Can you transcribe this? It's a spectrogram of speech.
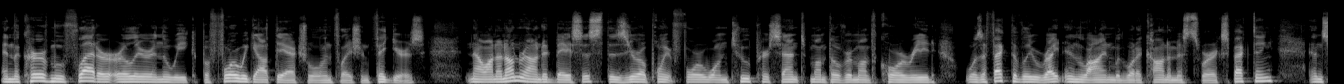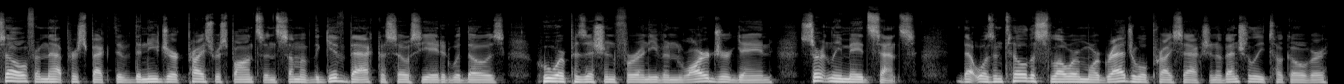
and the curve moved flatter earlier in the week before we got the actual inflation figures. Now, on an unrounded basis, the 0.412% month over month core read was effectively right in line with what economists were expecting. And so, from that perspective, the knee jerk price response and some of the give back associated with those who were positioned for an even larger gain certainly made sense. That was until the slower, more gradual price action eventually took over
